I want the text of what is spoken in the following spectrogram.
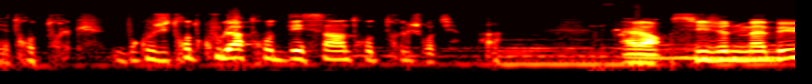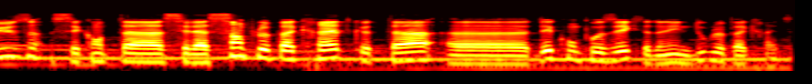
Il y a trop de trucs. Beaucoup, j'ai trop de couleurs, trop de dessins, trop de trucs, je retiens pas. Alors, si je ne m'abuse, c'est quand t'as, c'est la simple pâquerette que t'as euh, décomposée qui t'a donné une double pâquerette.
